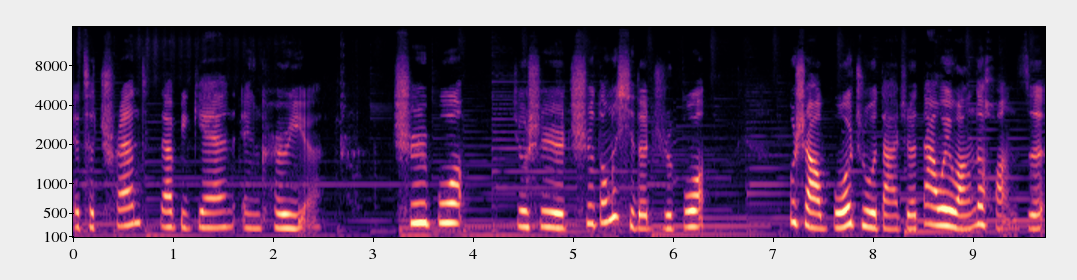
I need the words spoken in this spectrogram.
It's a trend that began in Korea. 吃播就是吃东西的直播，不少博主打着大胃王的幌子，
